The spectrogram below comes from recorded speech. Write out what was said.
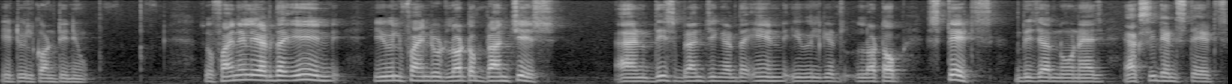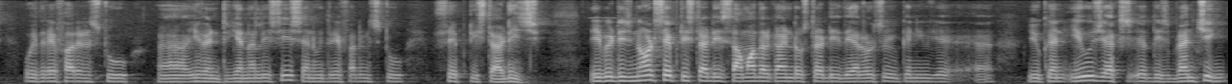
it will continue. So, finally, at the end you will find out lot of branches and this branching at the end you will get lot of states these are known as accident states with reference to uh, event analysis and with reference to safety studies. If it is not safety studies, some other kind of study, there also you can use uh, you can use this branching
